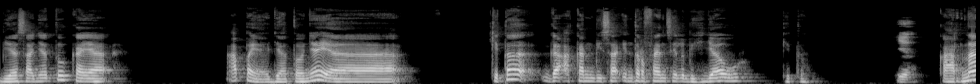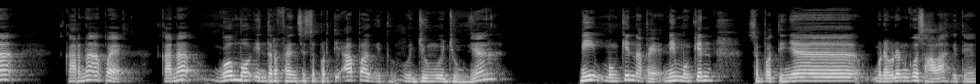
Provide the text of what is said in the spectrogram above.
biasanya tuh kayak apa ya jatuhnya ya kita nggak akan bisa intervensi lebih jauh gitu. Iya. Karena karena apa ya? Karena gue mau intervensi seperti apa gitu. Ujung-ujungnya, nih mungkin apa ya? Ini mungkin sepertinya mudah-mudahan gue salah gitu ya.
